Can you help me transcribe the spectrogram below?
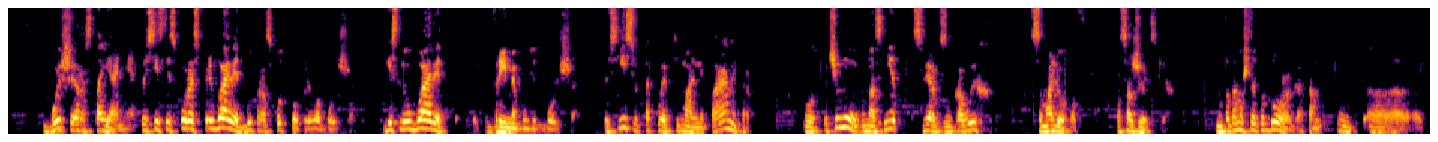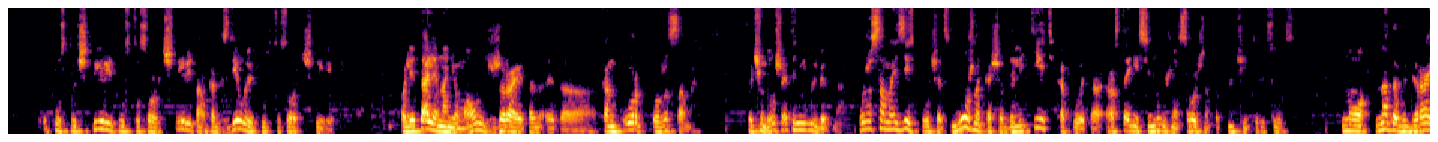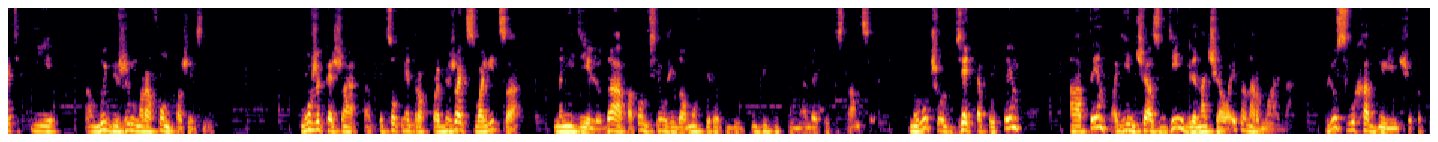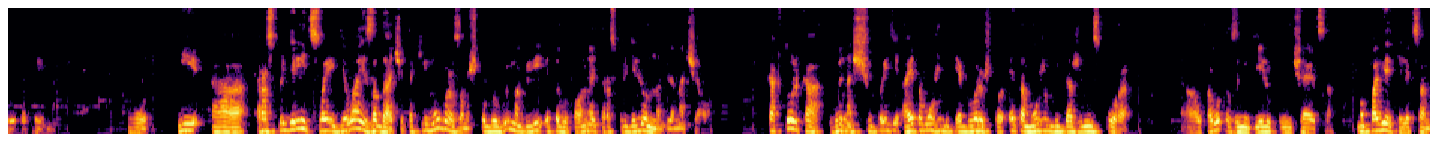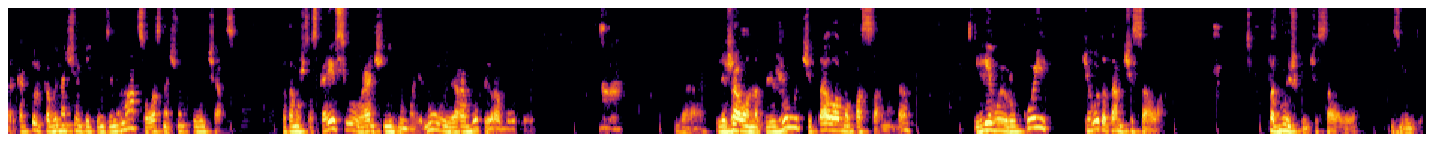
большее расстояние. То есть если скорость прибавит, будет расход топлива больше. Если убавит, время будет больше. То есть есть вот такой оптимальный параметр. Вот. Почему у нас нет сверхзвуковых самолетов пассажирских. Ну, потому что это дорого. Там Ту-104, Ту-144, там как сделают Ту-144, полетали на нем, а он сжирает э, это Конкорд, то же самое. Почему? Потому что это невыгодно. То же самое здесь получается. Можно, конечно, долететь какое-то расстояние, если нужно срочно подключить ресурс, но надо выбирать, и мы бежим марафон по жизни. Может, конечно, 500 метров пробежать, свалиться на неделю, да, а потом все уже давно вперед убегут на этой дистанции. Но лучше вот взять такой темп, а темп один час в день для начала – это нормально. Плюс выходные еще какое-то время. Вот. И э, распределить свои дела и задачи таким образом, чтобы вы могли это выполнять распределенно для начала. Как только вы нащупаете, а это может быть, я говорю, что это может быть даже не скоро, а у кого-то за неделю получается. Но поверьте, Александр, как только вы начнете этим заниматься, у вас начнет получаться. Потому что, скорее всего, вы раньше не думали. Ну, я работаю, работаю. Да. Лежала на пляжу, читала Мапассана, да? И левой рукой чего-то там чесала. Подмышку чесала его, извините.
